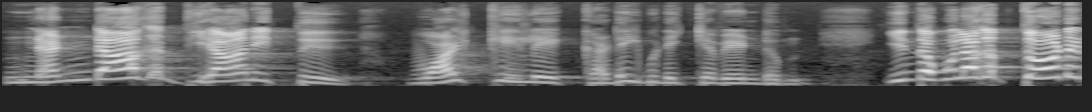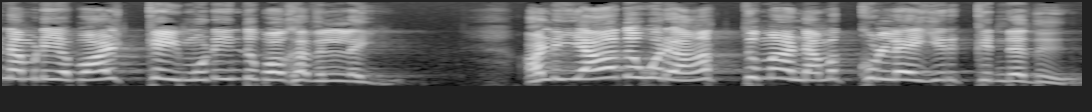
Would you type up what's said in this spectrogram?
நன்றாக தியானித்து வாழ்க்கையிலே கடைபிடிக்க வேண்டும். இந்த உலகத்தோடு நம்முடைய வாழ்க்கை முடிந்து போகவில்லை. அழியாத ஒரு ஆத்மா நமக்குள்ளே இருக்கின்றது.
